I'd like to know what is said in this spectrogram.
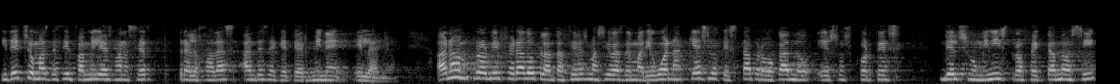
Y, de hecho, más de 100 familias van a ser realojadas antes de que termine el año. Ahora han proliferado plantaciones masivas de marihuana, que es lo que está provocando esos cortes del suministro, afectando así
